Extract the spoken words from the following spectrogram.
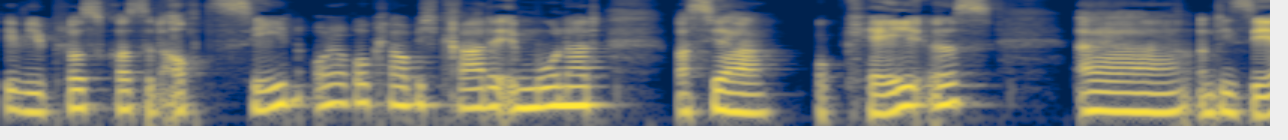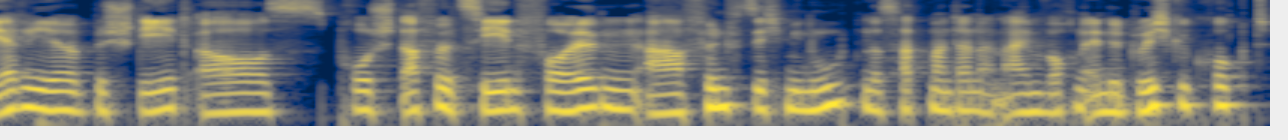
TV Plus kostet auch 10 Euro, glaube ich, gerade im Monat, was ja okay ist. Äh, und die Serie besteht aus pro Staffel 10 Folgen, a 50 Minuten. Das hat man dann an einem Wochenende durchgeguckt.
